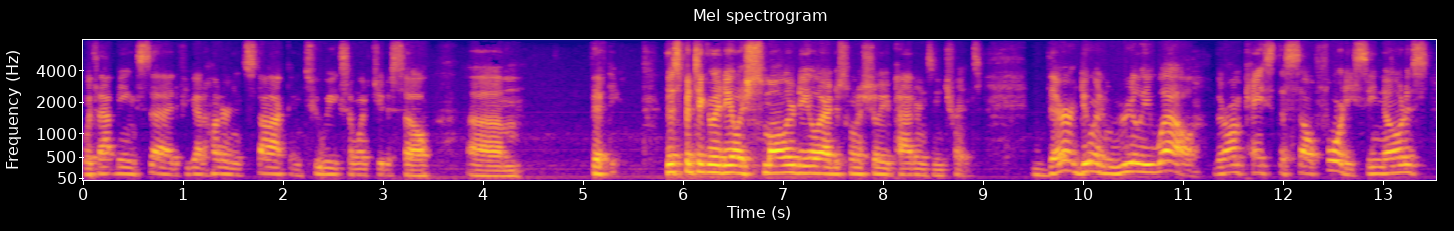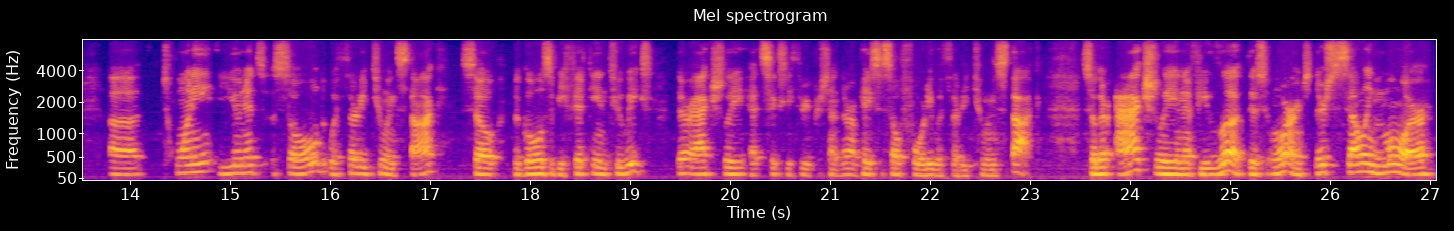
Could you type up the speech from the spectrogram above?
with that being said, if you got 100 in stock in two weeks, I want you to sell um, 50. This particular dealer, smaller dealer, I just want to show you patterns and trends. They're doing really well. They're on pace to sell 40. See, notice uh, 20 units sold with 32 in stock. So the goal is to be 50 in two weeks. They're actually at 63%. They're on pace to sell 40 with 32 in stock. So they're actually, and if you look, this orange, they're selling more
